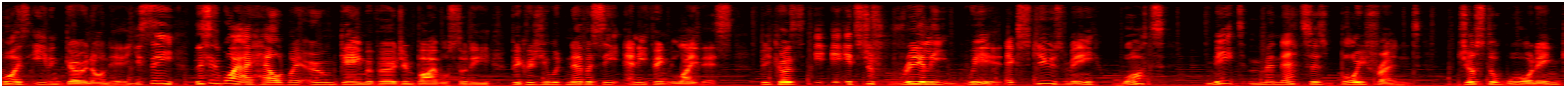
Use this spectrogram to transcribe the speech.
what is even going on here? You see, this is why I held my own Gamer Virgin Bible study, because you would never see anything like this. Because it's just really weird. Excuse me, what? Meet Minetta's boyfriend. Just a warning,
